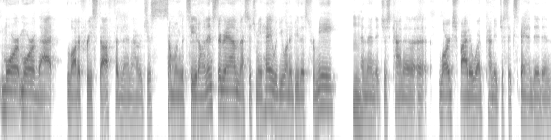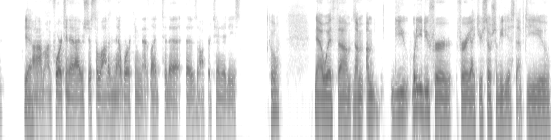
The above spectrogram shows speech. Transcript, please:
More more of that a lot of free stuff and then i would just someone would see it on instagram message me hey would you want to do this for me Mm. and then it just kind of a large spider web kind of just expanded and Yeah. um, i'm fortunate i was just a lot of networking that led to the those opportunities Cool. Now with um, I'm, I'm, do you what do you do for for like your social media stuff? Do you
